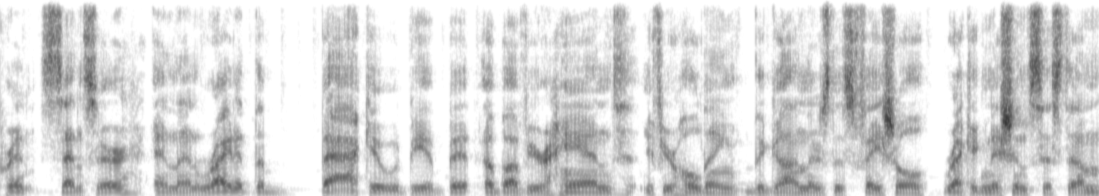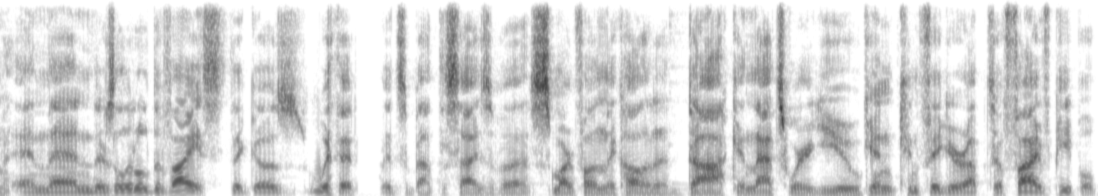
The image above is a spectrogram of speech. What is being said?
fingerprint sensor. And then right at the back, it would be a bit above your hand. If you're holding the gun, there's this facial recognition system. And then there's a little device that goes with it. It's about the size of a smartphone. They call it a dock. And that's where you can configure up to five people,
